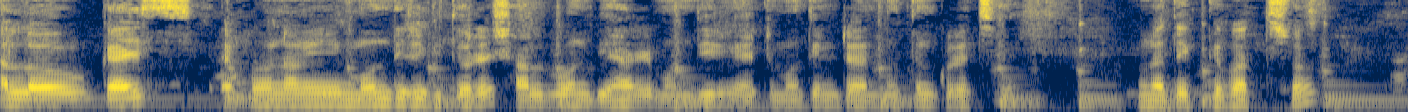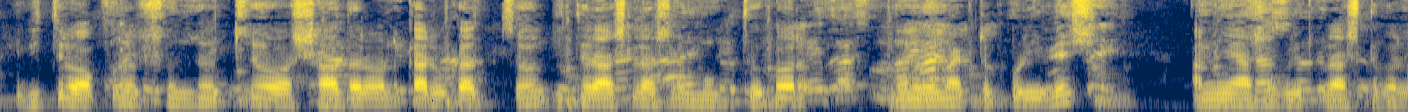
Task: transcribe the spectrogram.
হ্যালো গাইস এখন আমি মন্দিরের ভিতরে, শালবন বিহারের মন্দির এটি মন্দিরটা নতুন করেছে। তোমরা দেখতে পাচ্ছ। ভিতরে অপরূপ সৌন্দর্য, অসাধারণ কারুকার্য, ভিতরে আসলে আসলে মুগ্ধকর, মনোরম একটা পরিবেশ। আমি আশা করি তোমরা আসতে পারো।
